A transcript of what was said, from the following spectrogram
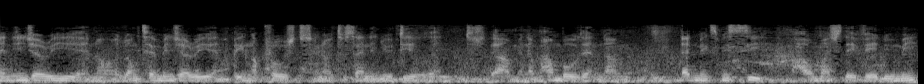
an injury, you know, a long-term injury, and being approached, you know, to sign a new deal, and, um, and I'm humbled, and um, that makes me see how much they value me,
